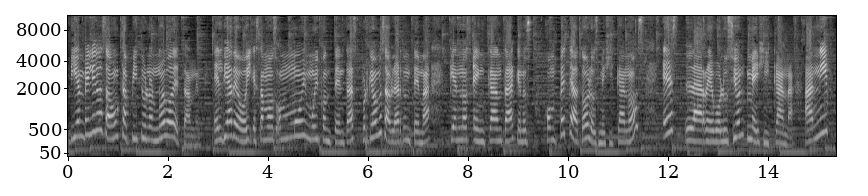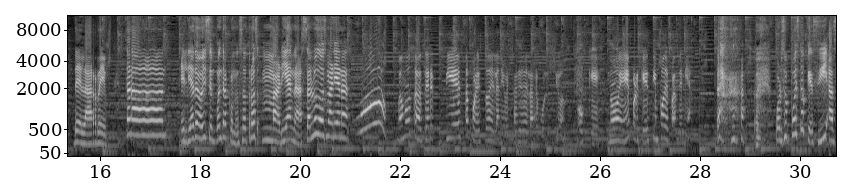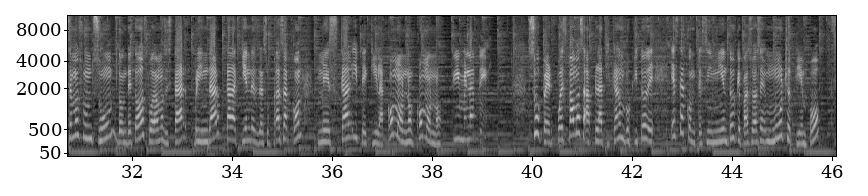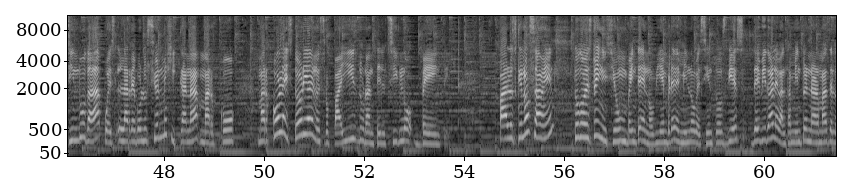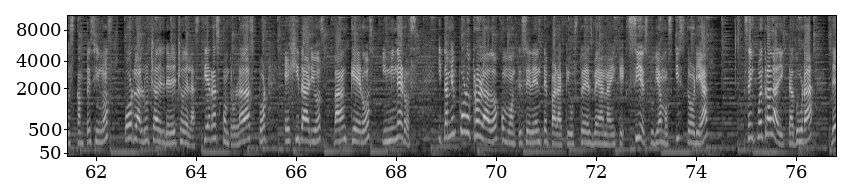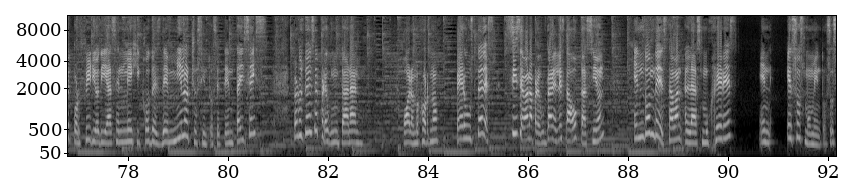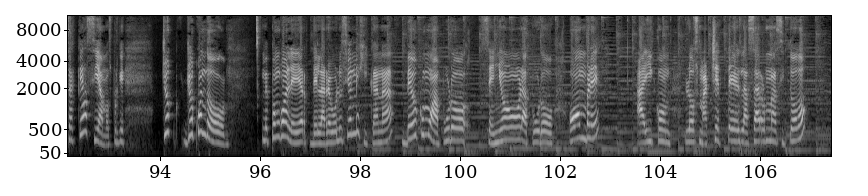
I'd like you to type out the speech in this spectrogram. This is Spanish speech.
Bienvenidos a un capítulo nuevo de Tandem. El día de hoy estamos muy muy contentas porque vamos a hablar de un tema que nos encanta, que nos compete a todos los mexicanos. Es la Revolución Mexicana, ANIP de la Rev. ¡Tarán! El día de hoy se encuentra con nosotros Mariana. Saludos Mariana. Vamos a hacer fiesta por esto del aniversario de la revolución. ¿O? No, ¿eh? Porque es tiempo de pandemia. Por supuesto que sí, hacemos un Zoom donde todos podamos estar, brindar cada quien desde su casa con mezcal y tequila. ¿Cómo no? ¿Cómo no? Sí, me late. Súper, pues vamos a platicar un poquito de este acontecimiento que pasó hace mucho tiempo. Sin duda, pues la Revolución Mexicana marcó, marcó la historia de nuestro país durante el siglo XX. Para los que no saben, todo esto inició un 20 de noviembre de 1910 debido al levantamiento en armas de los campesinos por la lucha del derecho de las tierras controladas por ejidarios, banqueros y mineros. Y también por otro lado, como antecedente para que ustedes vean ahí que sí estudiamos historia, se encuentra la dictadura de Porfirio Díaz en México desde 1876. Pero ustedes se preguntarán, o a lo mejor no, pero ustedes sí se van a preguntar en esta ocasión en dónde estaban las mujeres en esos momentos. O sea, ¿qué hacíamos? Porque yo, yo cuando me pongo a leer de la Revolución Mexicana, veo como a puro señor, a puro hombre, ahí con los machetes, las armas y todo.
